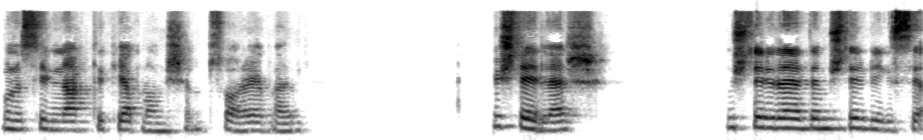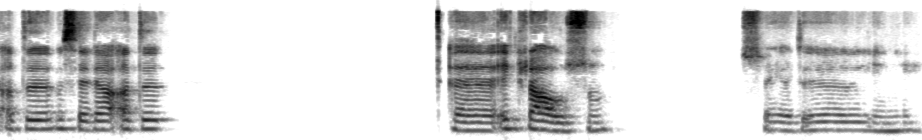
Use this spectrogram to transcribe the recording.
bunu silin aktif yapmamışım. Sonra yaparım. Müşteriler. Müşterilerde müşteri bilgisi adı mesela adı e, Ekra olsun. Soyadı yeni.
